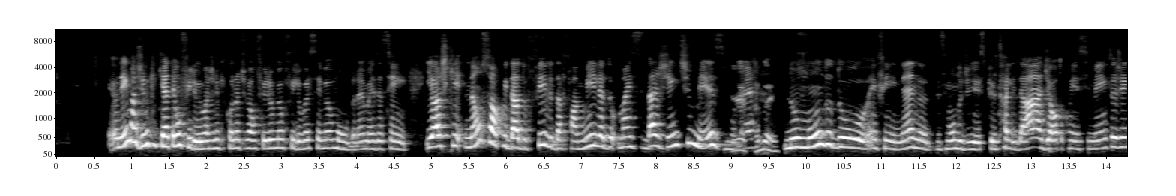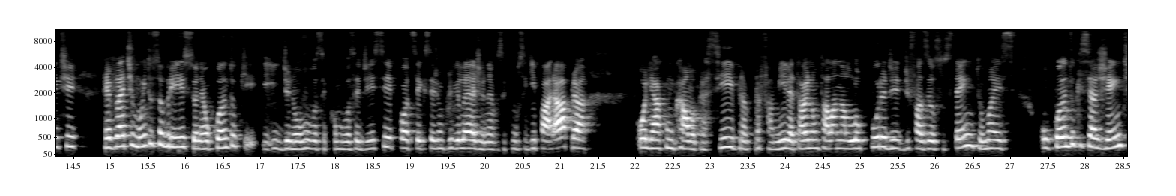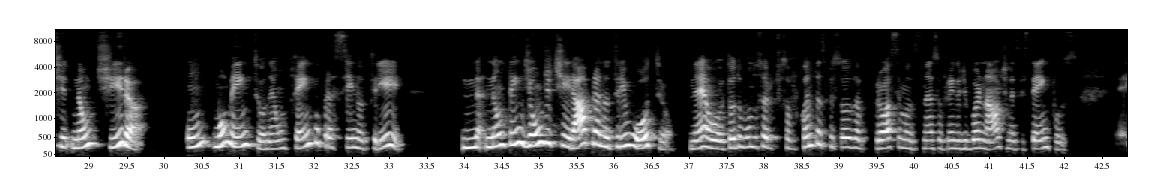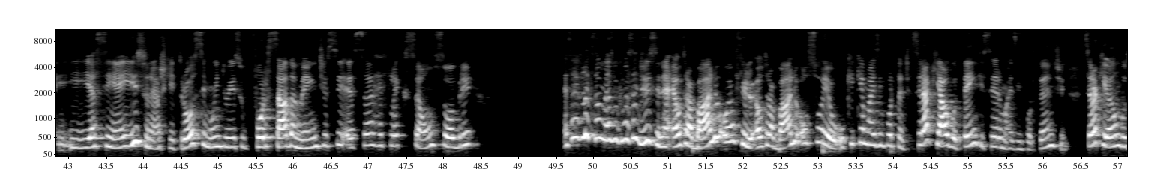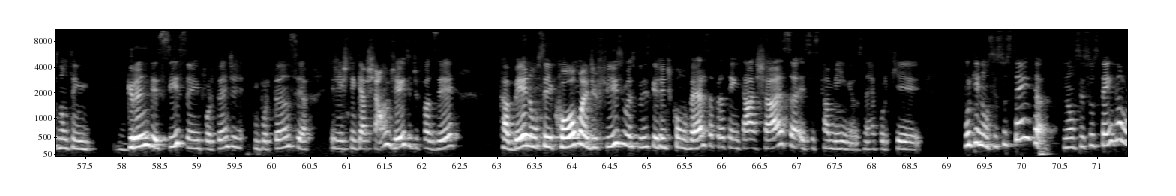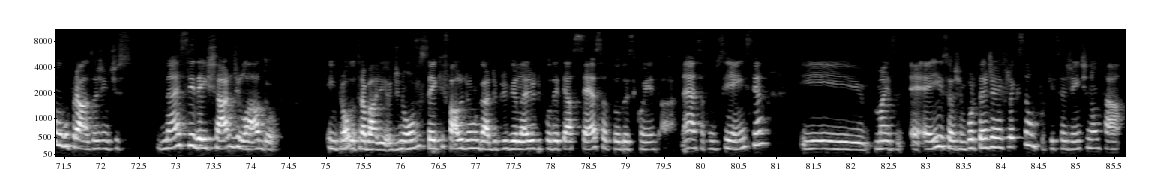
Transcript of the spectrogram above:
Eu nem imagino que é ter um filho. Eu imagino que quando eu tiver um filho, meu filho vai ser meu mundo, né? Mas assim, e eu acho que não só cuidar do filho, da família, do, mas da gente mesmo, é, né? Também. No mundo do, enfim, né? Nesse mundo de espiritualidade, autoconhecimento, a gente reflete muito sobre isso, né? O quanto que, e de novo, você, como você disse, pode ser que seja um privilégio, né? Você conseguir parar para olhar com calma para si, para a família tal, e não estar tá lá na loucura de, de fazer o sustento, mas o quanto que se a gente não tira um momento, né, um tempo para se nutrir, não tem de onde tirar para nutrir o outro, né? todo mundo sofre, quantas pessoas próximas, né, sofrendo de burnout nesses tempos. E, e, assim, é isso, né? Acho que trouxe muito isso forçadamente esse, essa reflexão sobre essa reflexão mesmo que você disse, né? É o trabalho ou é o filho? É o trabalho ou sou eu? O que, que é mais importante? Será que algo tem que ser mais importante? Será que ambos não têm grandessíssima importância? A gente tem que achar um jeito de fazer caber, não sei como, é difícil, mas por isso que a gente conversa para tentar achar essa, esses caminhos, né? Porque porque não se sustenta, não se sustenta a longo prazo a gente, né, se deixar de lado em prol do trabalho. Eu, de novo, sei que falo de um lugar de privilégio de poder ter acesso a todo esse conhecimento, né, essa consciência, E, mas é, é isso, eu acho importante a reflexão, porque se a gente não está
